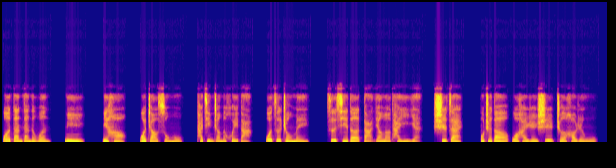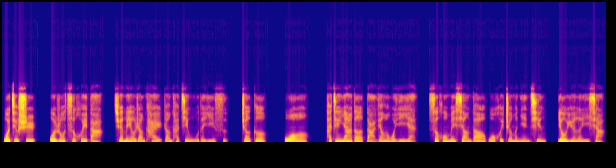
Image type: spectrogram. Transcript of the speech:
我淡淡的问。你，你好，我找苏木。他紧张的回答。我则皱眉，仔细的打量了他一眼，实在不知道我还认识这号人物。我就是，我如此回答。却没有让开让他进屋的意思。这个，我，他惊讶的打量了我一眼，似乎没想到我会这么年轻。犹豫了一下，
